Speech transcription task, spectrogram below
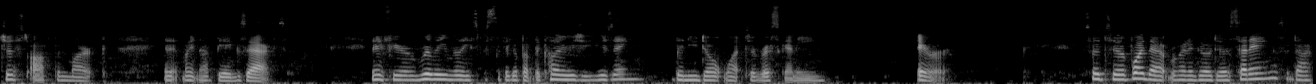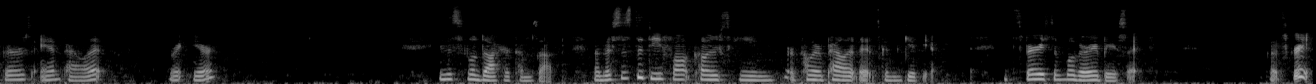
just off the mark, and it might not be exact. And if you're really, really specific about the colors you're using, then you don't want to risk any error. So to avoid that, we're going to go to Settings, Dockers, and Palette, right here. And this little docker comes up. Now this is the default color scheme, or color palette that it's going to give you. It's very simple, very basic. That's great.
